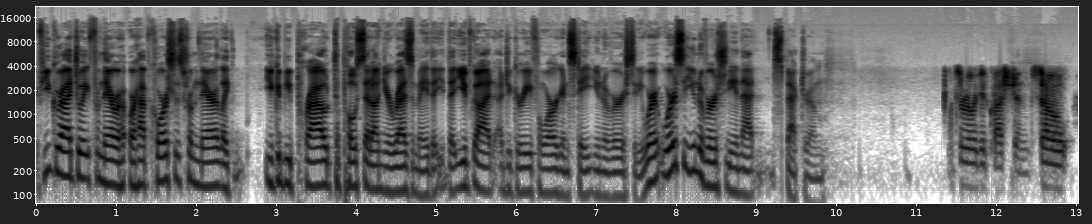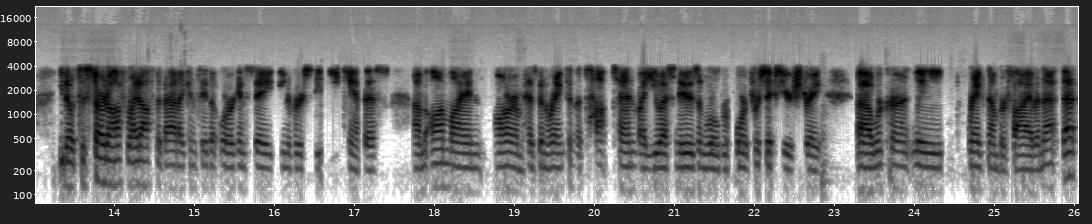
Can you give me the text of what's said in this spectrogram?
if you graduate from there or have courses from there, like you could be proud to post that on your resume that, that you've got a degree from Oregon State University. Where, where's the university in that spectrum? That's a really good question. So, you know, to start off right off the bat, I can say that Oregon State University eCampus, um, online arm, has been ranked in the top 10 by U.S. News and World Report for six years straight. Uh, we're currently ranked number five, and that that's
